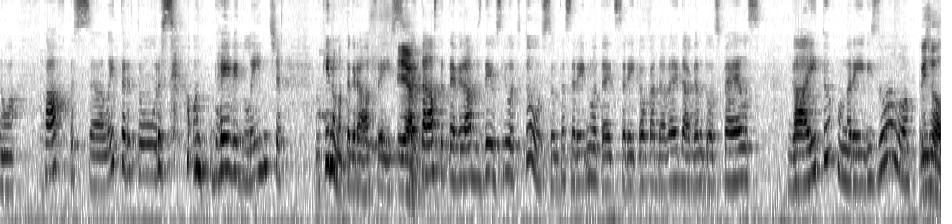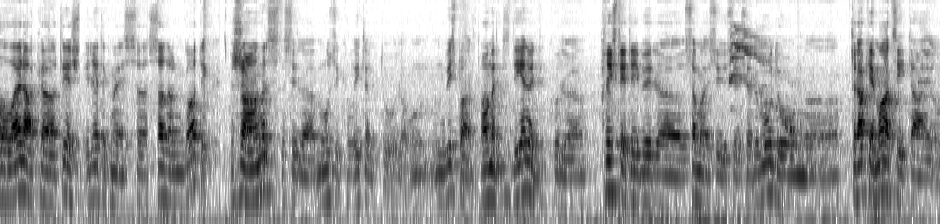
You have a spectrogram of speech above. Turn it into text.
no Kafkas literatūras un Davida Linča kinematogrāfijas. Tās tev ir abas divas ļoti tuvas, un tas arī noteicis arī kaut kādā veidā gan to spēles gaitu un arī vizuālo. Vizuālo vairāk tieši ir ietekmējis Southern Gothic žanrs, tas ir uh, mūzika, literatūra un, un vispār Amerikas dienvidi, kur uh, kristietība ir uh, samaisījusies ar vudu un uh, trakiem mācītājiem.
